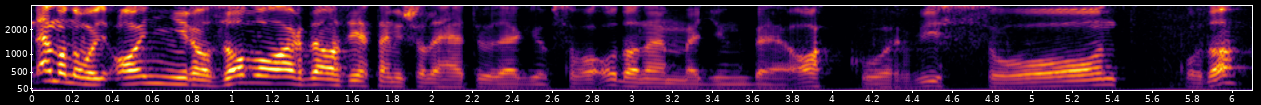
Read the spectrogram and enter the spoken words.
Nem mondom, hogy annyira zavar, de azért nem is a lehető legjobb. Szóval oda nem megyünk be. Akkor viszont... Oda?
